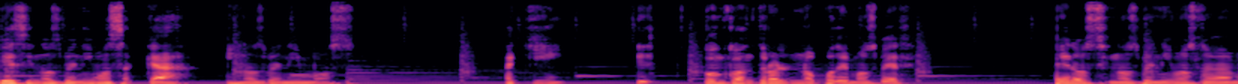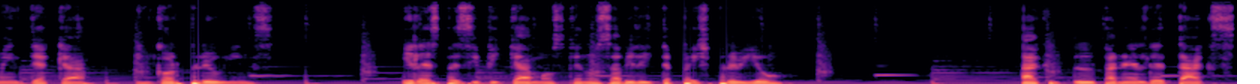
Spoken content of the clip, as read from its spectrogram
Que si nos venimos acá y nos venimos aquí, con control no podemos ver. Pero si nos venimos nuevamente acá en Core Plugins y le especificamos que nos habilite Page Preview, el panel de tags,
